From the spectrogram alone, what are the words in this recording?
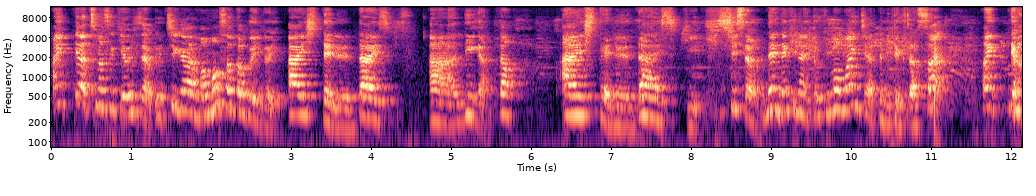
はいではつま先お膝内側もも外ぐいぐい。愛してる大好き。ありがとう。愛してる大好き。姿勢がねできない時も毎日やってみてください。はいでは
